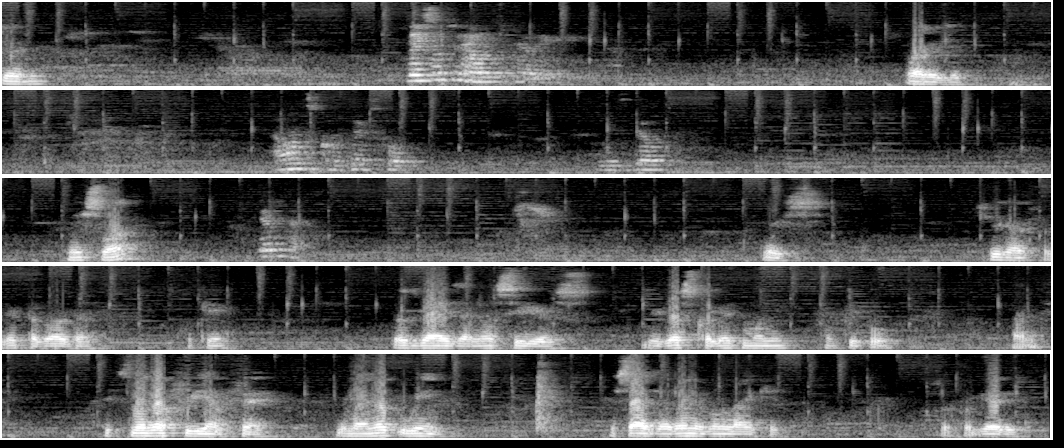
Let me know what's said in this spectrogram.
There's something I want to tell you. What is it? I want to confess for Miss Delta. Miss what? Delta. Please. Sweetheart, forget about that. Okay? Those guys are not serious. They just collect money from people and it's never free and fair. You might not win. Besides, I don't even like it. So forget it.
